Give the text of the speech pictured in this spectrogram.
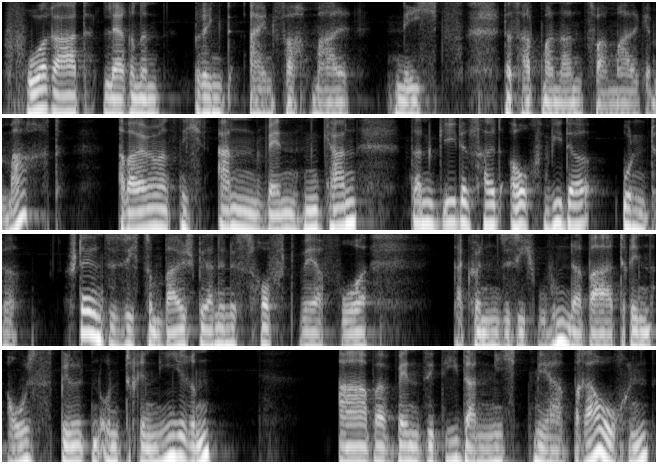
Vorrat lernen bringt einfach mal nichts. Das hat man dann zwar mal gemacht, aber wenn man es nicht anwenden kann, dann geht es halt auch wieder unter. Stellen Sie sich zum Beispiel eine Software vor, da können Sie sich wunderbar drin ausbilden und trainieren, aber wenn Sie die dann nicht mehr brauchen,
